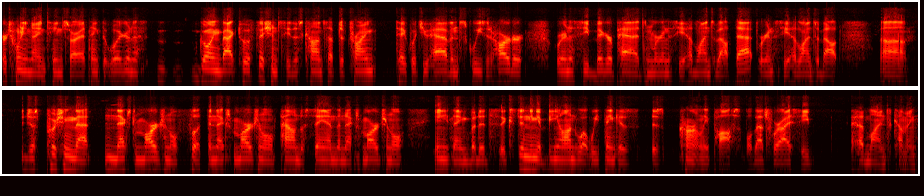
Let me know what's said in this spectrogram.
or 2019. Sorry, I think that we're going to going back to efficiency. This concept of trying take what you have and squeeze it harder. We're going to see bigger pads, and we're going to see headlines about that. We're going to see headlines about uh, just pushing that next marginal foot, the next marginal pound of sand, the next marginal anything, but it's extending it beyond what we think is is currently possible. That's where I see headlines coming.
